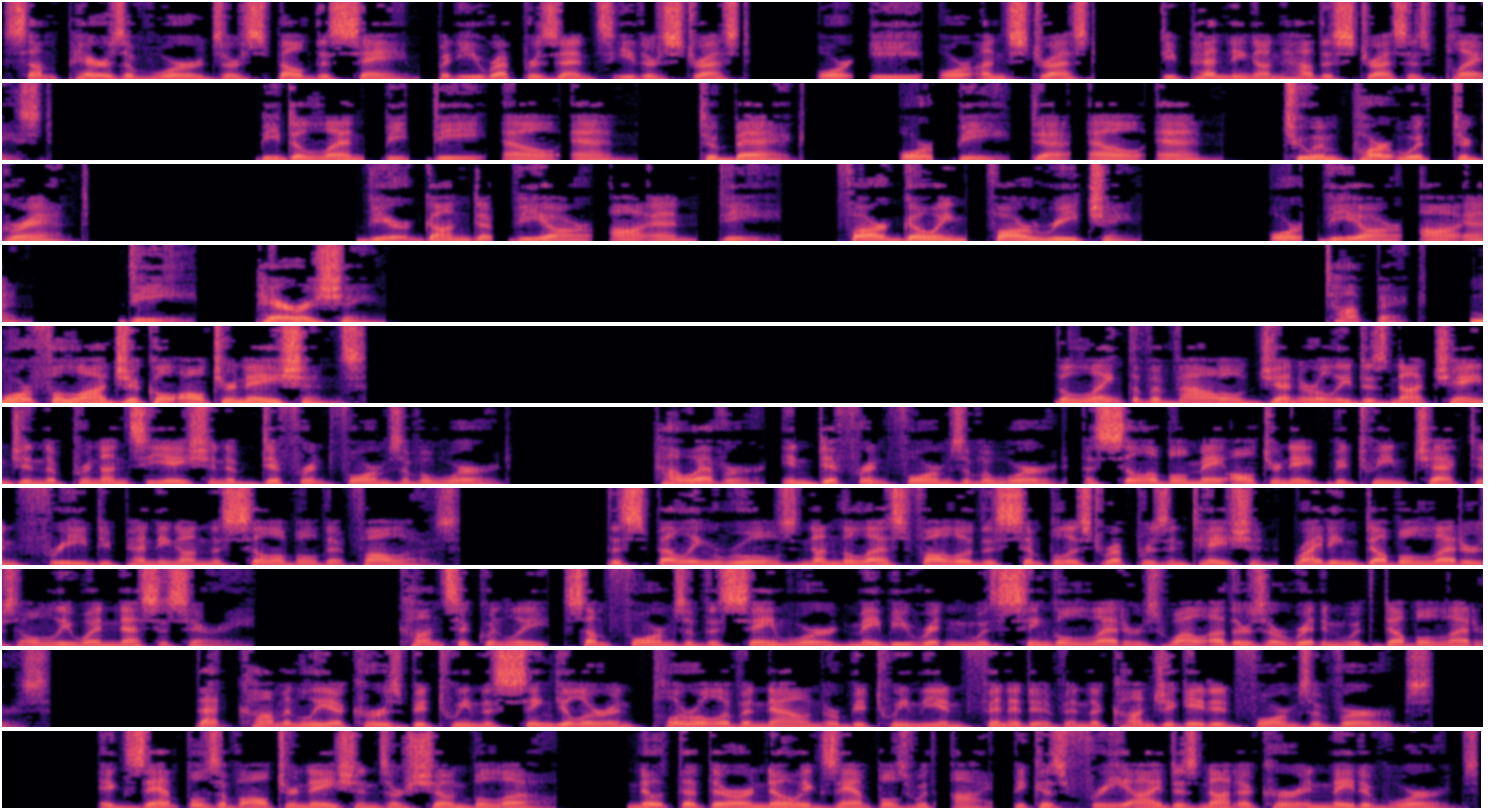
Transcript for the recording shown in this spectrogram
Some pairs of words are spelled the same, but e represents either stressed or e or unstressed depending on how the stress is placed. Be de len, be, d, l, n, to beg, or be, de, l, n, to impart with, to grant. Vir gonda, vr, a n, d, far going, far reaching, or, vr, a n, d, perishing Morphological alternations The length of a vowel generally does not change in the pronunciation of different forms of a word. However, in different forms of a word, a syllable may alternate between checked and free depending on the syllable that follows. The spelling rules nonetheless follow the simplest representation, writing double letters only when necessary. Consequently, some forms of the same word may be written with single letters while others are written with double letters. That commonly occurs between the singular and plural of a noun or between the infinitive and the conjugated forms of verbs. Examples of alternations are shown below. Note that there are no examples with i, because free i does not occur in native words.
